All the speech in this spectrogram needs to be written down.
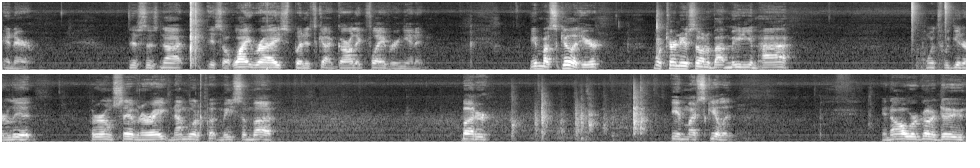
in there. This is not, it's a white rice, but it's got garlic flavoring in it. In my skillet here, I'm going to turn this on about medium high once we get her lit. Put her on 7 or 8, and I'm going to put me some uh, butter in my skillet. And all we're going to do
